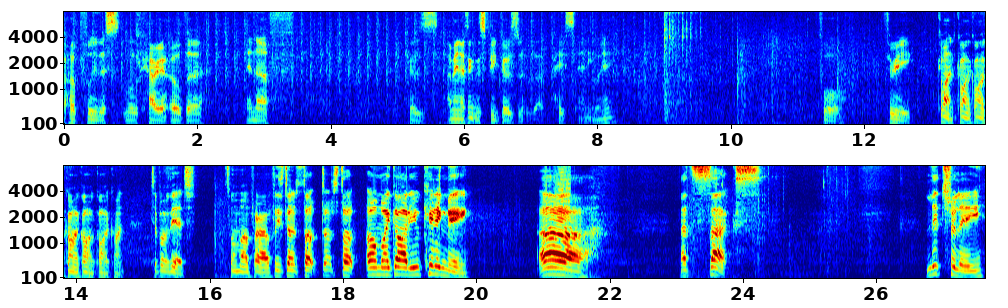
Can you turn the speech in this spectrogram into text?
hopefully this will carry it over enough. Because, I mean, I think the speed goes at that pace anyway. Four, three, come on, come on, come on, come on, come on, come on, come on. Tip over the edge. It's one mile per hour. Please don't stop, don't stop. Oh my god, are you kidding me? Ah, oh, that sucks. Literally,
